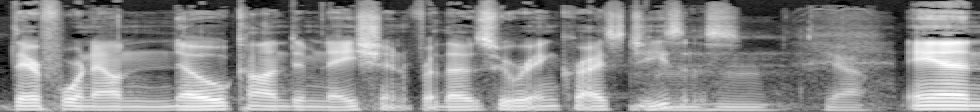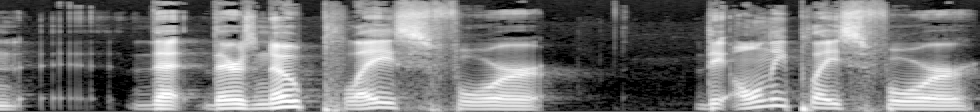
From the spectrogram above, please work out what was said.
therefore now no condemnation for those who are in Christ Jesus Mhm. Yeah. and that there's no place for the only place for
